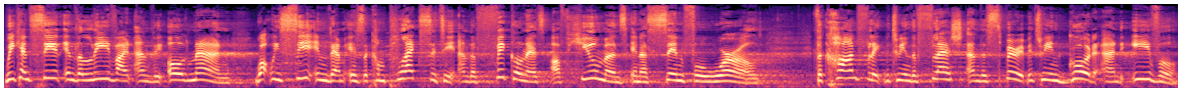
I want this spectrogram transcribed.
We can see it in the Levite and the old man. What we see in them is the complexity and the fickleness of humans in a sinful world the conflict between the flesh and the spirit, between good and evil.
